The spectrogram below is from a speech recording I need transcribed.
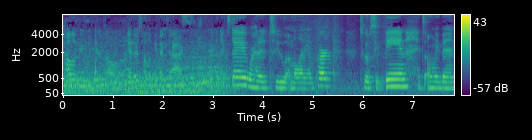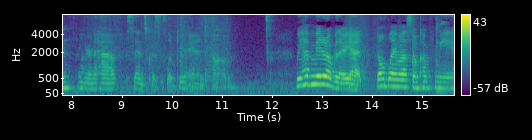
hella people here though. Yeah, there's hella people. The next day, we're headed to a Millennium Park to go see the Bean. It's only been a year and a half since Chris has lived here, and um, we haven't made it over there yet. Don't blame us. Don't come for me.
